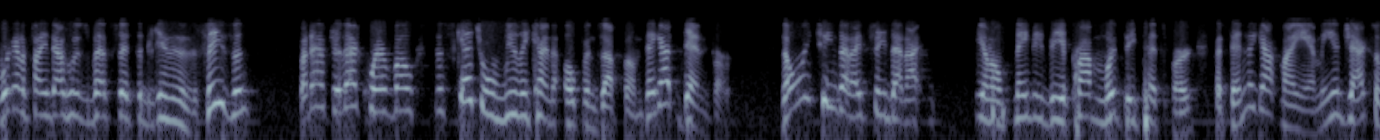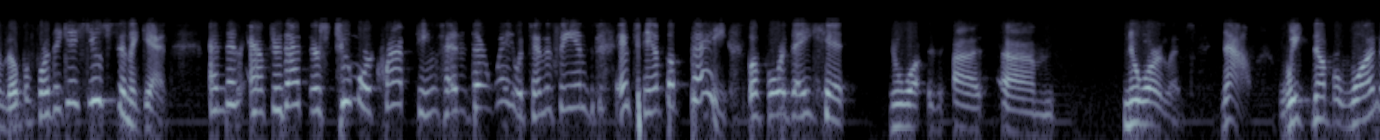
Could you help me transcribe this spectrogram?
We're going to find out who's best at the beginning of the season. But after that, Cuervo, the schedule really kind of opens up for them. They got Denver. The only team that I see that I, you know, maybe be a problem would be Pittsburgh. But then they got Miami and Jacksonville before they get Houston again. And then after that, there's two more crap teams headed their way with Tennessee and, and Tampa Bay before they hit New, uh, um, New Orleans. Now, week number one,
